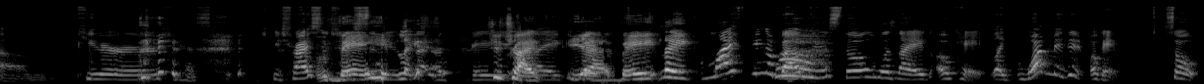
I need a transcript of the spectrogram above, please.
um, Peter. She has. She tries to they like. She tried, like, yeah, bait. like. My thing about this though was like, okay, like what made it? Okay, so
